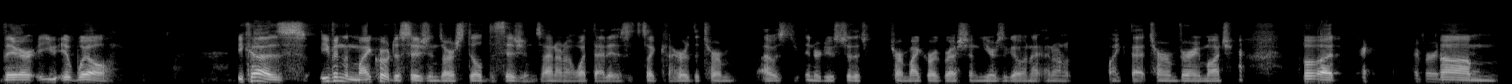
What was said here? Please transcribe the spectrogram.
there you, it will because even the micro decisions are still decisions i don't know what that is it's like i heard the term i was introduced to the term microaggression years ago and i, I don't like that term very much but I've heard. um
